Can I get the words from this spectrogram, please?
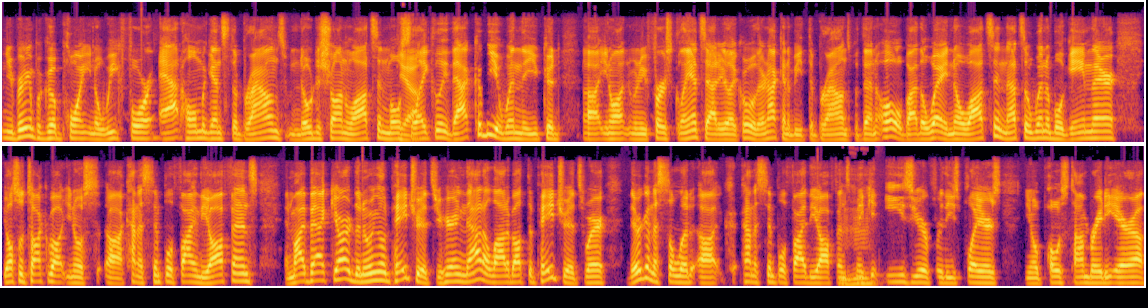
You bring up a good point. You know, week four at home against the Browns, no Deshaun Watson, most yeah. likely. That could be a win that you could, uh, you know, when you first glance at it, you're like, oh, they're not going to beat the Browns. But then, oh, by the way, no Watson. That's a winnable game there. You also talk about, you know, uh, kind of simplifying the offense. In my backyard, the New England Patriots, you're hearing that a lot about the Patriots, where they're going to solid, uh, kind of simplify the offense, mm-hmm. make it easier for these players, you know, post Tom Brady era.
